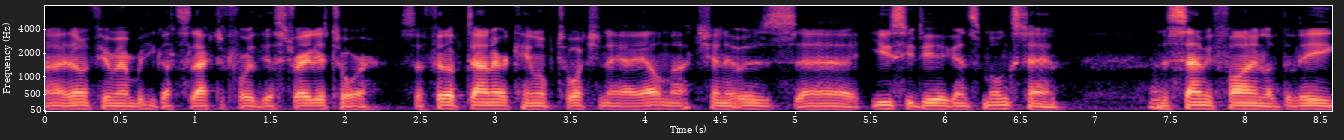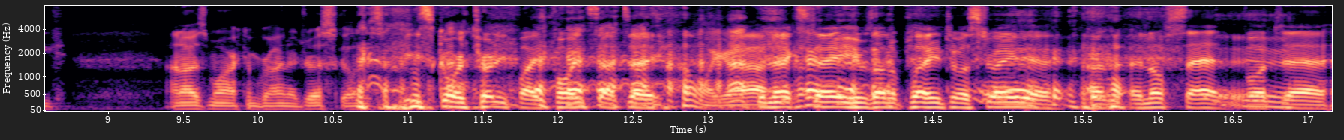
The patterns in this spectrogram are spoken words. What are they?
and I don't know if you remember, he got selected for the Australia tour. So Philip Danaher came up to watch an AIL match, and it was uh, UCD against Monkstown in the semi final of the league. And I was marking Brian O'Driscoll. He scored 35 points that day. Oh my God. The next day, he was on a plane to Australia. And enough said. But uh,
